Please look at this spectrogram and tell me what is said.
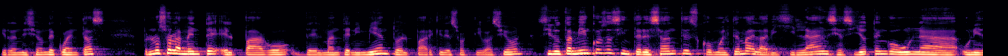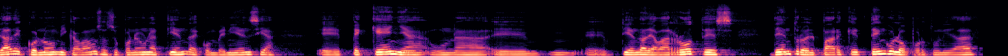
y rendición de cuentas, pero no solamente el pago del mantenimiento del parque y de su activación, sino también cosas interesantes como el tema de la vigilancia. Si yo tengo una unidad económica, vamos a suponer una tienda de conveniencia eh, pequeña, una eh, mm, eh, tienda de abarrotes dentro del parque, tengo la oportunidad,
